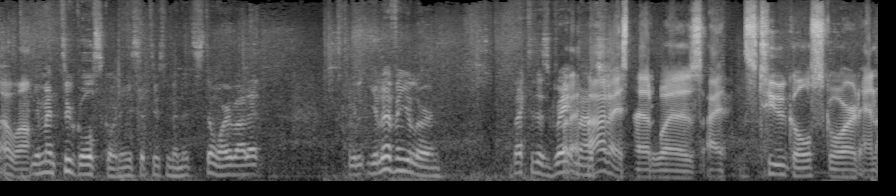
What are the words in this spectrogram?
Oh well. You meant two goals scored and you said two minutes. Don't worry about it. You, you live and you learn. Back to this great what match. I thought I said was I, it's two goals scored and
